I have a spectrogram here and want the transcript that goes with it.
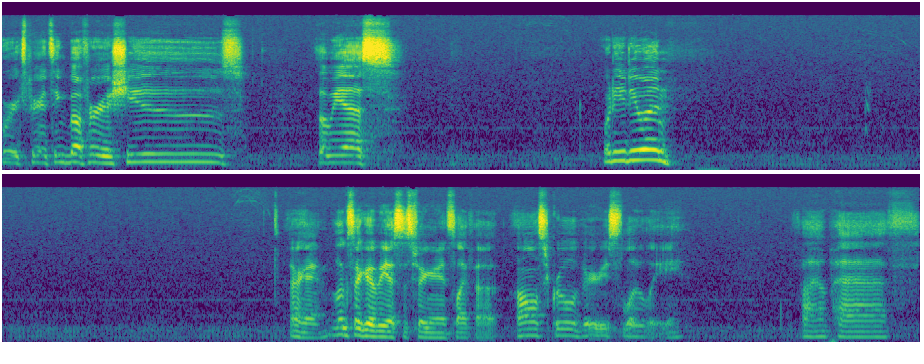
we're experiencing buffer issues. OBS. What are you doing? Okay, looks like OBS is figuring its life out. I'll scroll very slowly. File path.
